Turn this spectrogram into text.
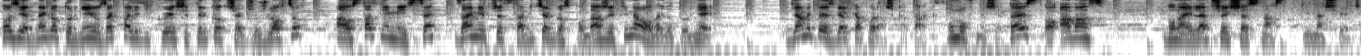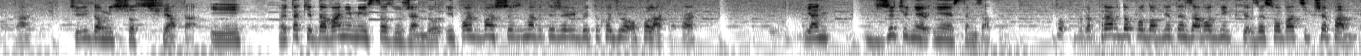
to z jednego turnieju zakwalifikuje się tylko trzech żużlowców, a ostatnie miejsce zajmie przedstawiciel gospodarzy finałowego turnieju. I dla mnie to jest wielka porażka, tak? Umówmy się, to jest o awans do najlepszej szesnastki na świecie, tak? czyli do Mistrzostw Świata. I no i takie dawanie miejsca z urzędu i powiem wam szczerze, nawet jeżeli by tu chodziło o Polaka, tak? Ja w życiu nie, nie jestem za tym. Po, pra- prawdopodobnie ten zawodnik ze Słowacji przepadnie.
